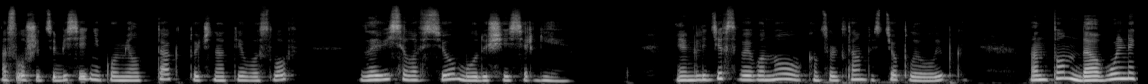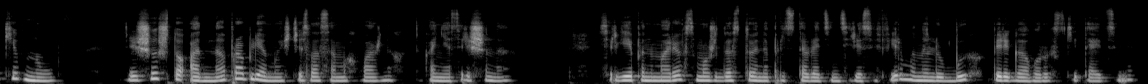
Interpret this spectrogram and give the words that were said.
а слушать собеседника умел так, точно от его слов зависело все будущее Сергея. И оглядев своего нового консультанта с теплой улыбкой, Антон довольно кивнул. Решил, что одна проблема из числа самых важных наконец решена. Сергей Пономарев сможет достойно представлять интересы фирмы на любых переговорах с китайцами.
